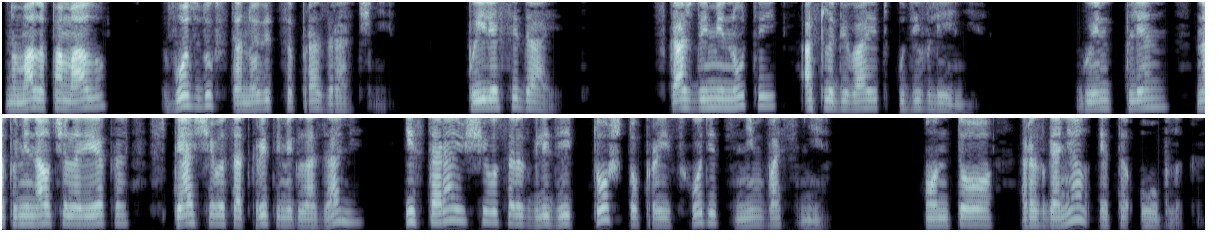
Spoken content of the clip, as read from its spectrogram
Но мало-помалу воздух становится прозрачнее. Пыль оседает. С каждой минутой ослабевает удивление. Гуинплен напоминал человека, спящего с открытыми глазами и старающегося разглядеть то, что происходит с ним во сне. Он то разгонял это облако,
